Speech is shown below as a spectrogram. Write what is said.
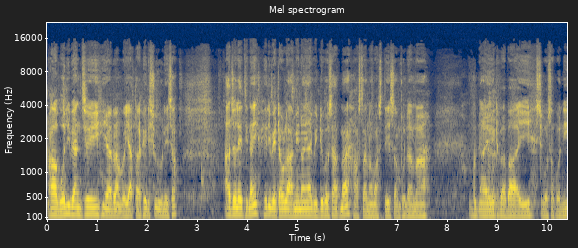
अँ, भोलि बिहान चाहिँ यहाँ हाम्रो यात्रा फेरि सुरु हुनेछ आजलाई यति नै फेरि भेटौँला हामी नयाँ भिडियोको साथमा हस्ता नमस्ते सम्पूर्णमा गुड नाइट बाई शुभ सपनी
